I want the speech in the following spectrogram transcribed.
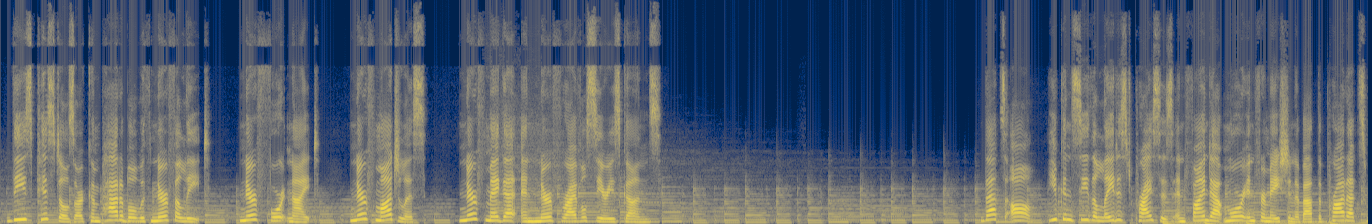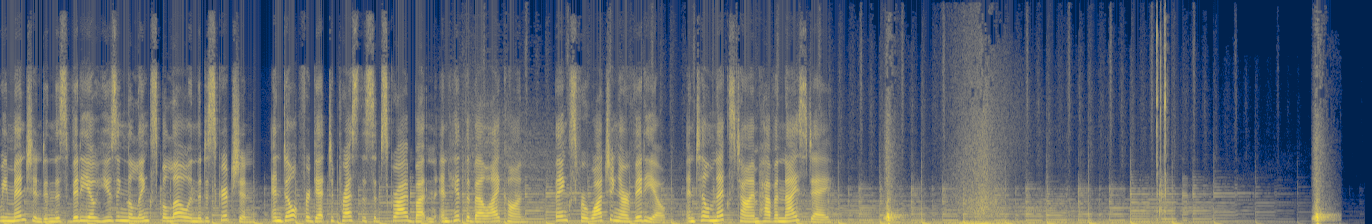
These pistols are compatible with Nerf Elite, Nerf Fortnite, Nerf Modulus, Nerf Mega and Nerf Rival Series guns. That's all. You can see the latest prices and find out more information about the products we mentioned in this video using the links below in the description. And don't forget to press the subscribe button and hit the bell icon. Thanks for watching our video. Until next time have a nice day.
